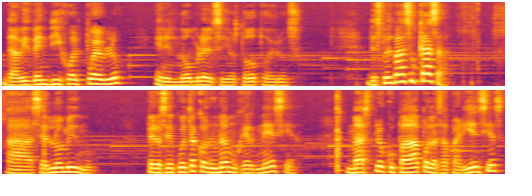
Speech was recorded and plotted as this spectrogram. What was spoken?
David bendijo al pueblo en el nombre del Señor Todopoderoso. Después va a su casa a hacer lo mismo, pero se encuentra con una mujer necia, más preocupada por las apariencias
